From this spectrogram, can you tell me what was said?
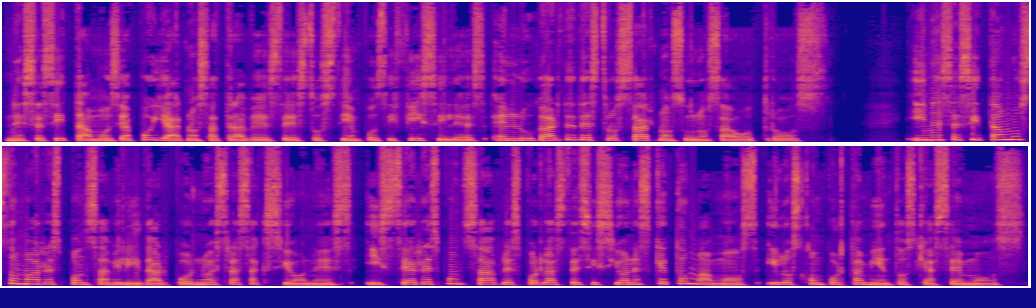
Necesitamos de apoyarnos a través de estos tiempos difíciles en lugar de destrozarnos unos a otros y necesitamos tomar responsabilidad por nuestras acciones y ser responsables por las decisiones que tomamos y los comportamientos que hacemos.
